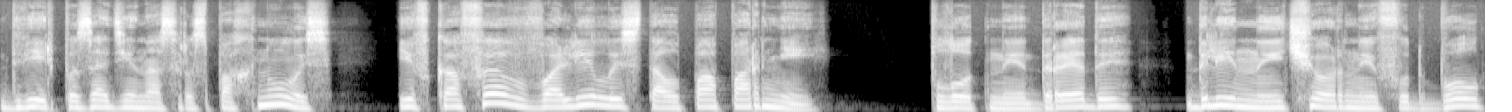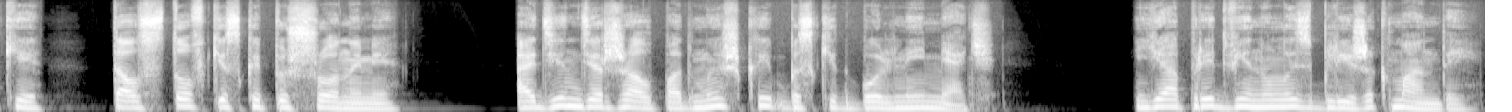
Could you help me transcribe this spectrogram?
Дверь позади нас распахнулась, и в кафе ввалилась толпа парней. Плотные дреды, длинные черные футболки, толстовки с капюшонами. Один держал под мышкой баскетбольный мяч. Я придвинулась ближе к Мандой.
